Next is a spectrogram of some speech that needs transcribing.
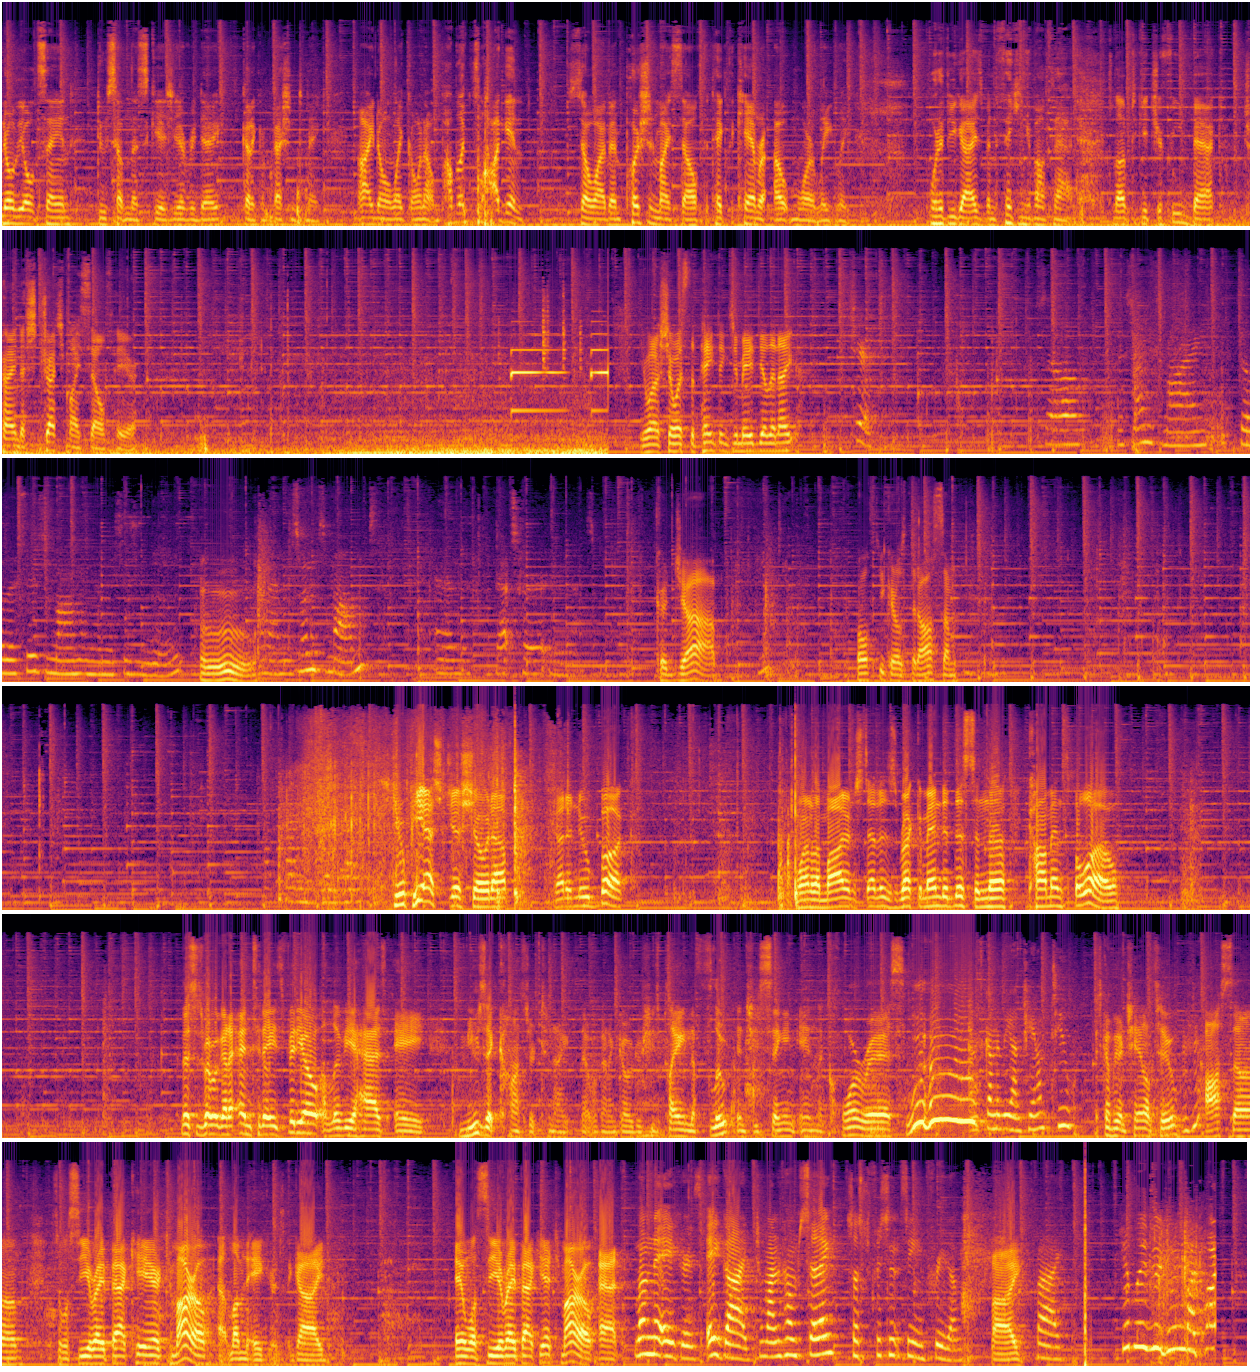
Know the old saying, do something that scares you every day? Got a confession to make. I don't like going out in public vlogging. So I've been pushing myself to take the camera out more lately. What have you guys been thinking about that? Love to get your feedback. Trying to stretch myself here. You want to show us the paintings you made the other night? Sure. So this is mom, and then this is me. Ooh. And this one's mom's, and that's her, and that's me. Good job. Both you girls did awesome. UPS just showed up. Got a new book. One of the Modern Steaders recommended this in the comments below. This is where we're going to end today's video. Olivia has a music concert tonight that we're going to go to. She's playing the flute and she's singing in the chorus. Woohoo! It's gonna be on channel two. It's going to be on channel 2 mm-hmm. Awesome. So we'll see you right back here tomorrow at Lumnah Acres, a guide. And we'll see you right back here tomorrow at Lumnah Acres, a guide to modern homesteading, self-sufficiency, and freedom. Bye. Bye. I can't believe you're doing my podcast.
